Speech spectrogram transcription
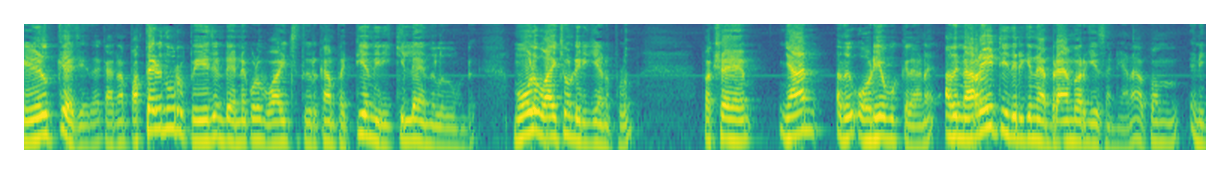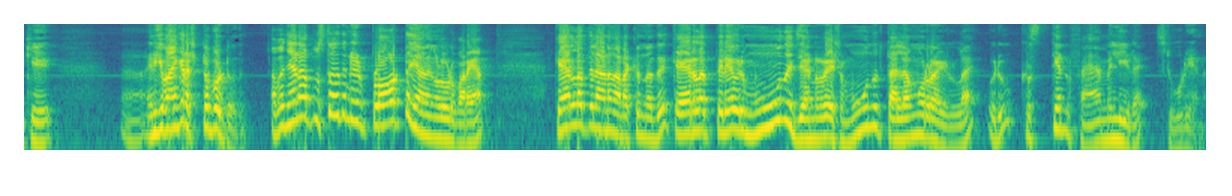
കേൾക്കുക ചെയ്തത്. കാരണം പത്തെഴുന്നൂറ് പേജ് ഉണ്ട് എന്നെ കൂടെ വായിച്ച് തീർക്കാൻ പറ്റിയെന്നിരിക്കില്ല എന്നുള്ളതുകൊണ്ട് മോൾ വായിച്ചുകൊണ്ടിരിക്കുകയാണ് ഇപ്പോഴും. പക്ഷേ ഞാൻ അത് ഓഡിയോ ബുക്കിലാണ് അത് നറേറ്റ് ചെയ്തിരിക്കുന്ന എബ്രാം വർഗീസ് തന്നെയാണ്. അപ്പം എനിക്ക് എനിക്ക് ഭയങ്കര ഇഷ്ടപ്പെട്ടു അത്. അപ്പം ഞാൻ ആ പുസ്തകത്തിന്റെ ഒരു പ്ലോട്ട് ഞാൻ നിങ്ങളോട് പറയാം. കേരളത്തിലാണ് നടക്കുന്നത്. കേരളത്തിലെ ഒരു മൂന്ന് ജനറേഷൻ മൂന്ന് തലമുറയുള്ള ഒരു ക്രിസ്ത്യൻ ഫാമിലിയുടെ സ്റ്റോറിയാണ്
